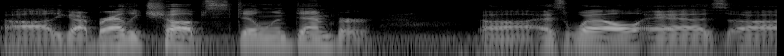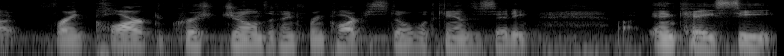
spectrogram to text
Uh, you got Bradley Chubb still in Denver, uh, as well as uh, Frank Clark and Chris Jones. I think Frank Clark is still with Kansas City uh, and KC.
